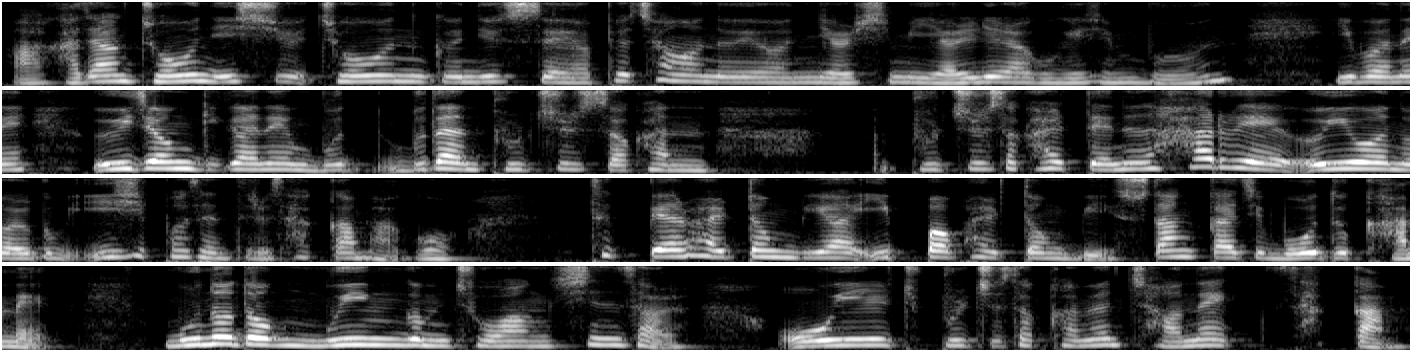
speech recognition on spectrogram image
아, 가장 좋은 이슈, 좋은 그 뉴스예요. 표창원 의원 열심히 열일하고 계신 분. 이번에 의정기관에 무, 무단 불출석한, 불출석할 때는 하루에 의원 월급 20%를 삭감하고, 특별 활동비와 입법 활동비, 수당까지 모두 감액, 문호동 무임금 조항 신설, 5일 불출석하면 전액 삭감,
